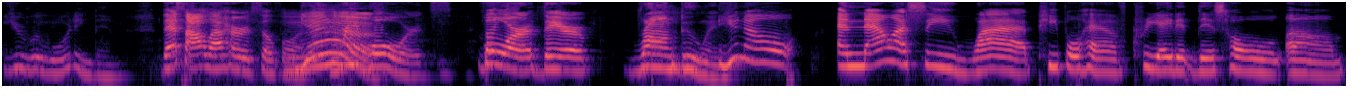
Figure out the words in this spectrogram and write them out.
you're rewarding them. That's all I heard so far. Yeah. Rewards But- for their wrongdoing. you know, and now I see why people have created this whole um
